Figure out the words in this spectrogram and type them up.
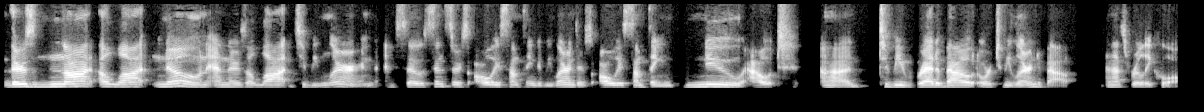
there's not a lot known and there's a lot to be learned. And so, since there's always something to be learned, there's always something new out uh, to be read about or to be learned about. And that's really cool.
